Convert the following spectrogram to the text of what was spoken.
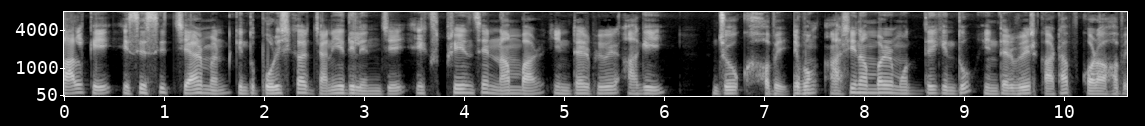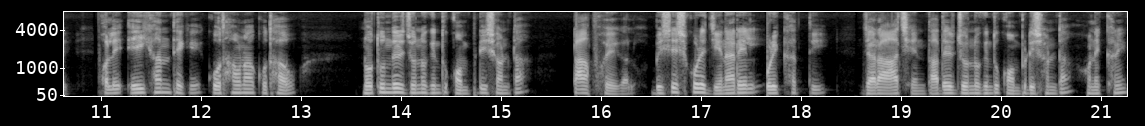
কালকে এসএসসির চেয়ারম্যান কিন্তু পরিষ্কার জানিয়ে দিলেন যে এক্সপিরিয়েন্সের নাম্বার ইন্টারভিউয়ের আগেই যোগ হবে এবং আশি নাম্বারের মধ্যেই কিন্তু ইন্টারভিউয়ের কাট আপ করা হবে। ফলে এইখান থেকে কোথাও না কোথাও নতুনদের জন্য কিন্তু কম্পিটিশনটা টাফ হয়ে গেল। বিশেষ করে জেনারেল পরীক্ষার্থী যারা আছেন, তাদের জন্য কিন্তু কম্পিটিশনটা অনেকখানি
